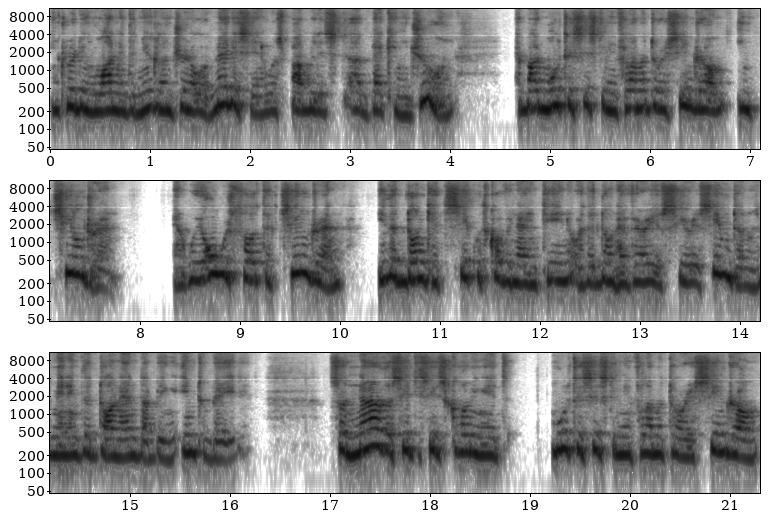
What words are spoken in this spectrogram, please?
including one in the New England Journal of Medicine, was published uh, back in June about multisystem inflammatory syndrome in children. And we always thought that children either don't get sick with COVID 19 or they don't have various serious symptoms, meaning they don't end up being intubated. So now the CDC is calling it multisystem inflammatory syndrome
